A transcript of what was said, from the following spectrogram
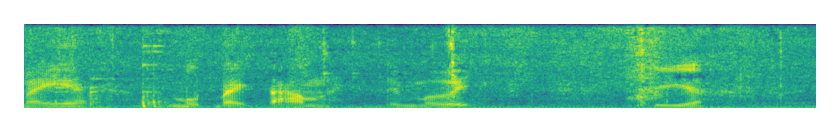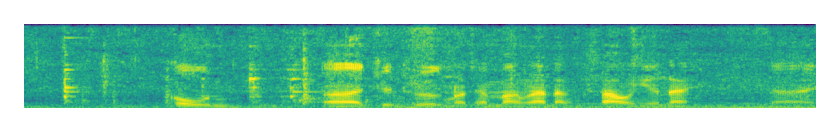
máy ờ, 178 thì đời mới. Thì ờ, côn à, ờ, chuyển hướng nó sẽ mang ra đằng sau như này. Đấy.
